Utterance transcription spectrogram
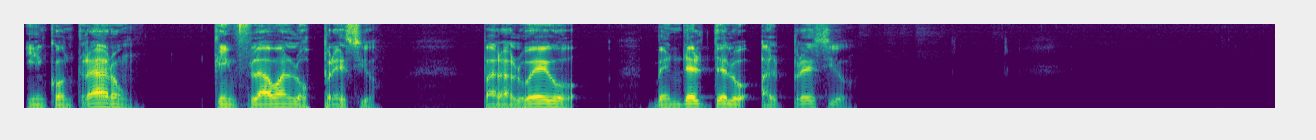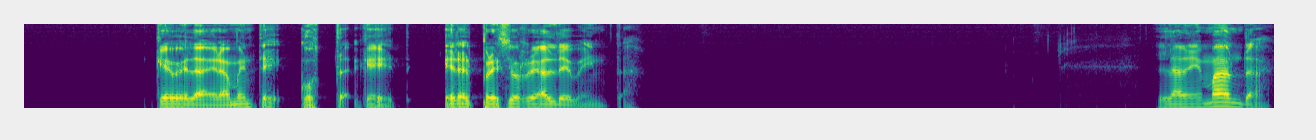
y encontraron que inflaban los precios para luego vendértelo al precio que verdaderamente costa, que era el precio real de venta. La demanda,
